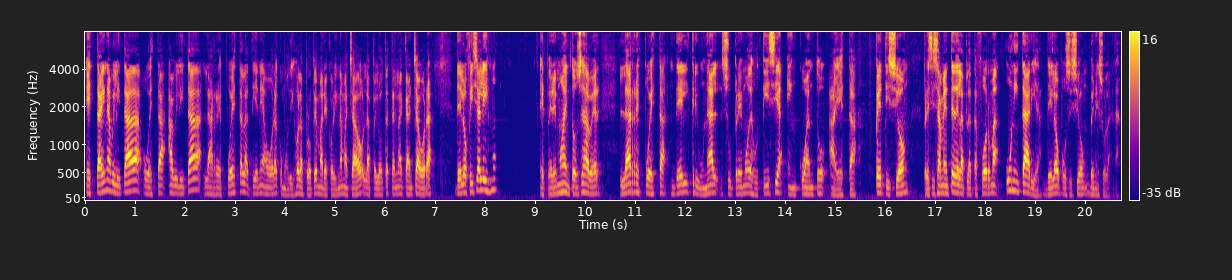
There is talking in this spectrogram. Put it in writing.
está inhabilitada o está habilitada. La respuesta la tiene ahora, como dijo la propia María Corina Machado, la pelota está en la cancha ahora del oficialismo Esperemos entonces a ver la respuesta del Tribunal Supremo de Justicia en cuanto a esta petición precisamente de la plataforma unitaria de la oposición venezolana.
